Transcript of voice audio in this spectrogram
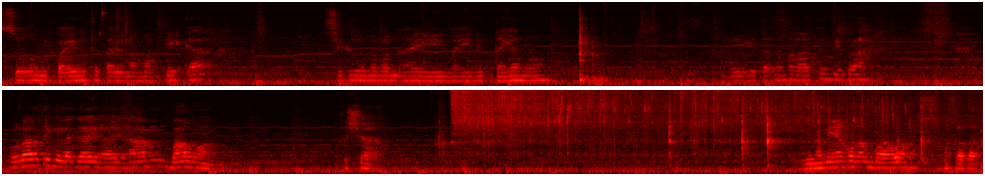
So, nipainit na tayo ng mantika. Siguro naman ay mainit na yan, no? Nakikita naman natin, di ba? Wala natin ilagay ay ang bawang. Ito siya. Ginamihan ko ng bawang. Masarap.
